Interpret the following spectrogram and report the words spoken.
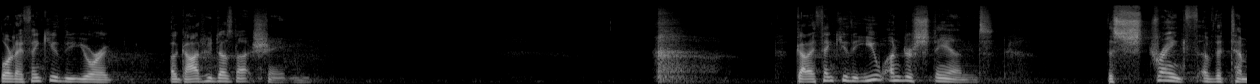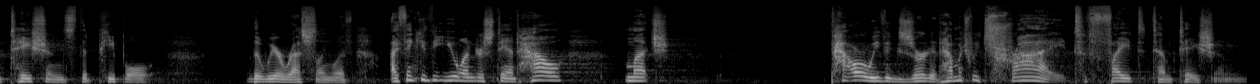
Lord, I thank you that you are a, a God who does not shame. God, I thank you that you understand the strength of the temptations that people that we are wrestling with. I thank you that you understand how much power we've exerted, how much we try to fight temptation.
